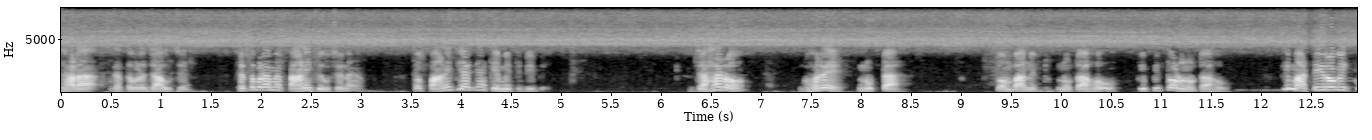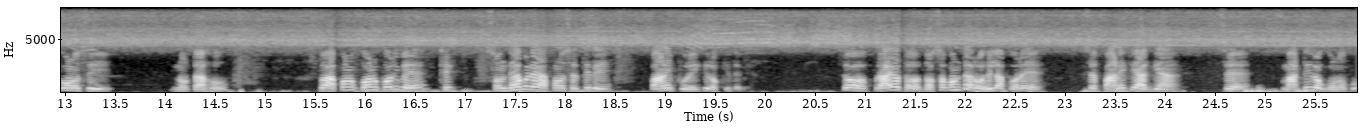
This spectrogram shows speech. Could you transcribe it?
ଝାଡ଼ା ଯେତେବେଳେ ଯାଉଛେ ସେତେବେଳେ ଆମେ ପାଣି ପିଉଛେ ନା? ତ ପାଣିଟି ଆଜ୍ଞା କେମିତି ପିଇବେ? ଯାହାର ଘରେ ନୋଟା ତମ୍ବା ନିଟ- ନୋଟା ହଉ କି ପିତ୍ତଳ ନୋଟା ହଉ କି ମାଟିର ବି କୌଣସି ନୋଟା ହଉ ତ ଆପଣ କ'ଣ କରିବେ? ଠିକ୍ ସନ୍ଧ୍ୟାବେଳେ ଆପଣ ସେଥିରେ ପାଣି ପୂରେଇକି ରଖିଦେବେ। ତ ପ୍ରାୟତଃ ଦଶ ଘଣ୍ଟା ରହିଲା ପରେ ସେ ପାଣିଟି ଆଜ୍ଞା ସେ ମାଟିର ଗୁଣକୁ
